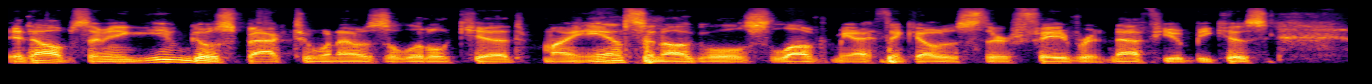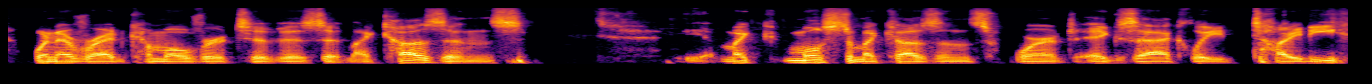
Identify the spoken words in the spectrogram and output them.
it helps. I mean, it even goes back to when I was a little kid. My aunts and uncles loved me. I think I was their favorite nephew because whenever I'd come over to visit my cousins, my most of my cousins weren't exactly tidy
